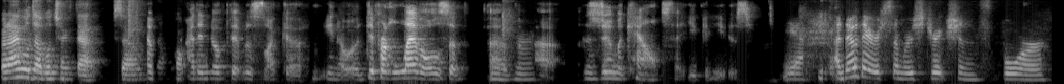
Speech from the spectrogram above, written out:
But I will double check that. So I didn't know if it was like a, you know, different levels of, of Mhm. uh, Zoom accounts that you could use. Yeah, I know there are some restrictions for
